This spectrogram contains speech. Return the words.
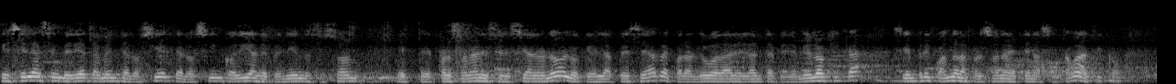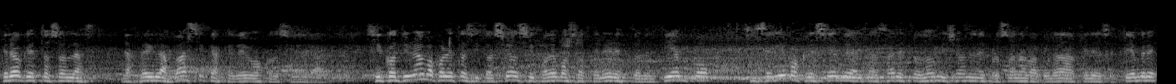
que se le hace inmediatamente a los siete, a los cinco días, dependiendo si son este, personal esencial o no, lo que es la PCR, para luego dar el alta epidemiológica, siempre y cuando las personas estén asintomáticos. Creo que estas son las, las reglas básicas que debemos considerar. Si continuamos con esta situación, si podemos sostener esto en el tiempo, si seguimos creciendo y alcanzar estos dos millones de personas vacunadas a fines de septiembre,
